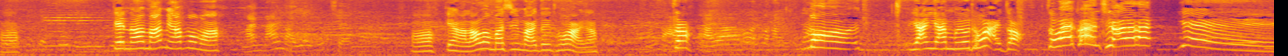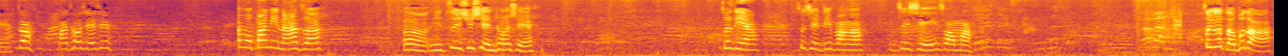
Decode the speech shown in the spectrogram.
好，嘅你買名不嘛？買買買有啲錢。哦，给下樓老咪先买对拖鞋㗎。走。哇，人人没有拖鞋走，走啊，快点起来来来，耶，走，买拖鞋去。我帮你拿着，嗯，你自己去选拖鞋。这里啊，这些地方啊，你自己选一双嘛。这个得不得？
